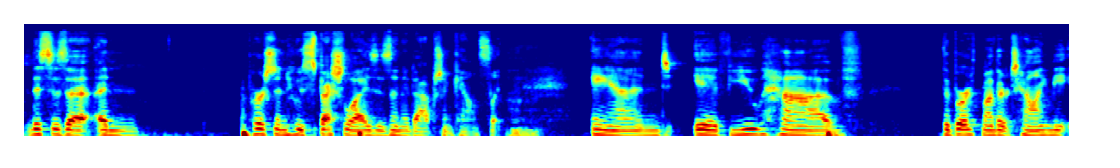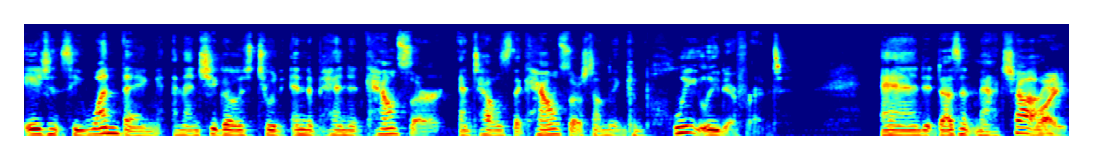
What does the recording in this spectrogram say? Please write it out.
this is a, a person who specializes in adoption counseling and if you have the birth mother telling the agency one thing and then she goes to an independent counselor and tells the counselor something completely different and it doesn't match up right.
